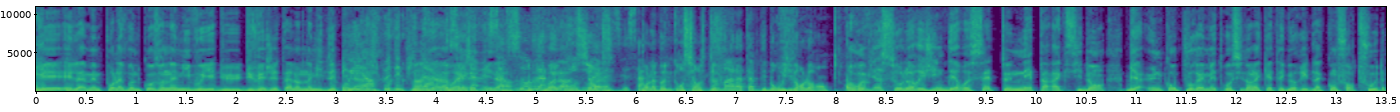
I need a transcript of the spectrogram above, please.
Et, et là, même pour la bonne cause, on a mis, vous voyez, du, du végétal, on a mis de Oui, l'épinard. un peu Hein, il y d'épinards. a un on peu sait jamais, ça d'épinards. sauve la Voilà. cause. Conscience. Ouais, ça. Pour la bonne conscience. Demain à la table des bons vivants, Laurent. On revient sur l'origine des recettes nées par accident. Bien, une qu'on pourrait mettre aussi dans la catégorie de la comfort food,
